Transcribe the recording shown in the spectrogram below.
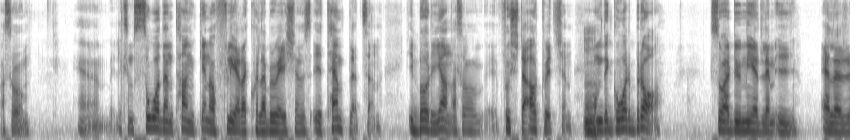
alltså liksom så den tanken av flera collaborations i templatesen. i början, alltså eh, första outreachen. Mm. Om det går bra så är du medlem i, eller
